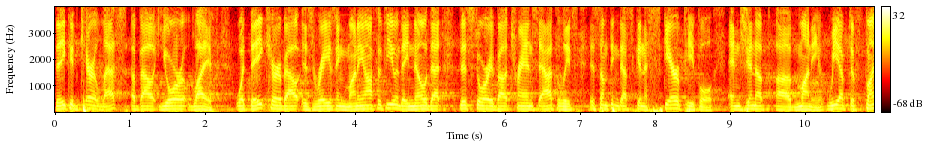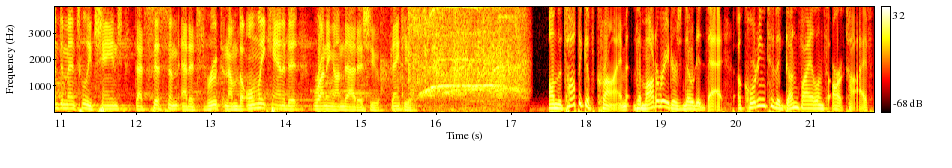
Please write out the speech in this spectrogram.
they could care less about your life. What they care about is raising money off of you, and they know that this story about trans athletes is something that's going to scare people and gin up uh, money. We have to fundamentally change that system at its root and I'm the only candidate running on that issue. Thank you. On the topic of crime, the moderators noted that, according to the Gun Violence Archive,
